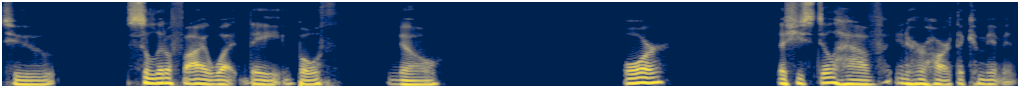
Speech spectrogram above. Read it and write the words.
to solidify what they both know? Or does she still have in her heart the commitment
